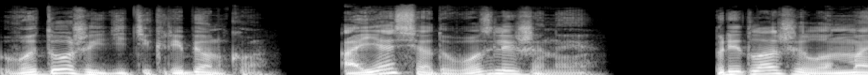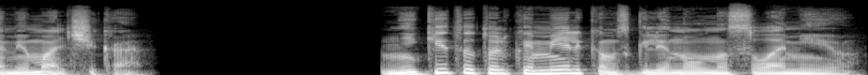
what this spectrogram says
«Вы тоже идите к ребенку, а я сяду возле жены», – предложил он маме мальчика. Никита только мельком взглянул на Соломею.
